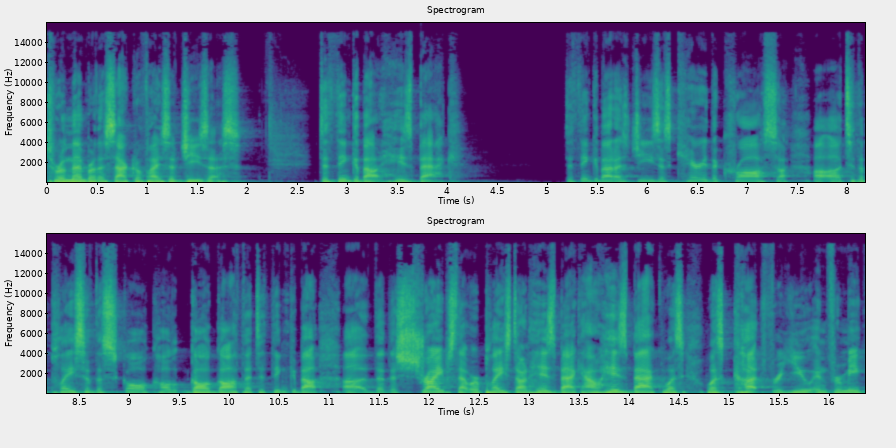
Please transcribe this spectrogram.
to remember the sacrifice of Jesus, to think about his back, to think about as Jesus carried the cross uh, uh, to the place of the skull called Golgotha, to think about uh, the, the stripes that were placed on his back, how his back was, was cut for you and for me.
